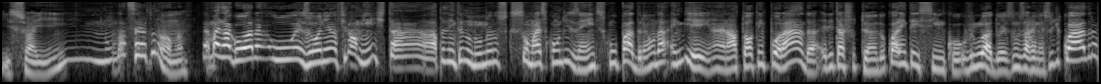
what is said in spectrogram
isso aí não dá certo não, né? É, mas agora o Exonia finalmente está apresentando números que são mais condizentes com o padrão da NBA. Né? Na atual temporada, ele está chutando 45,2 nos arremessos de quadra,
